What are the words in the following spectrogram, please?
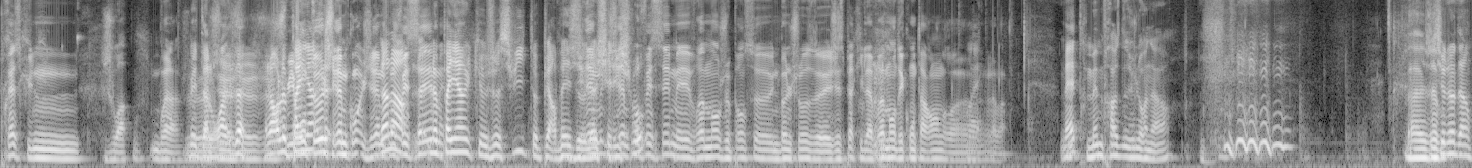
presque une. Joie. Voilà. je- Mais t'as le droit je- de- je- Alors, le païen- honteux, le- j'irai me, j'irai Non, confesser. le, le mais- païen que je suis te permet de lâcher les j'irai me chevaux. confesser, mais vraiment, je pense euh, une bonne chose. Et j'espère qu'il a vraiment des comptes à rendre euh, Ouais. là-bas. Maître, Même phrase de Jules Renard. Bah, Monsieur Nodin,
